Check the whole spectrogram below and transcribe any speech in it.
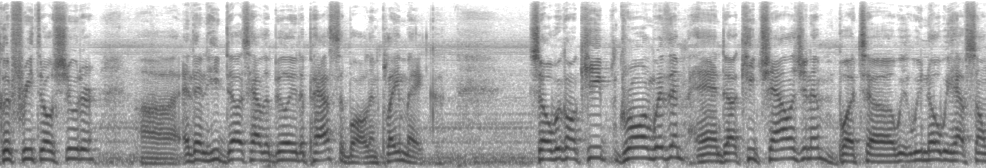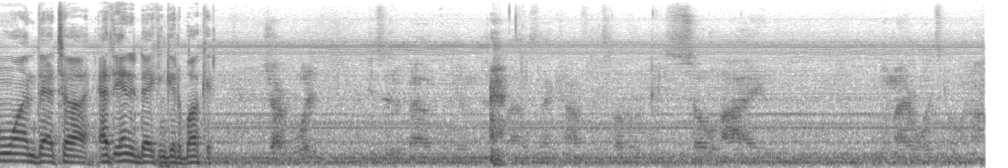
Good free throw shooter. Uh, and then he does have the ability to pass the ball and play make. So we're going to keep growing with him and uh, keep challenging him. But uh, we, we know we have someone that uh, at the end of the day can get a bucket. Sharp, what is it about him that allows that confidence level to be so high no matter what's going on?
